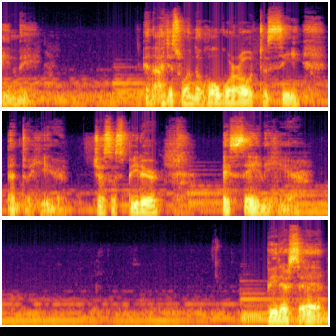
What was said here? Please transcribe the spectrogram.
in me. And I just want the whole world to see and to hear, just as Peter is saying here. Peter said,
